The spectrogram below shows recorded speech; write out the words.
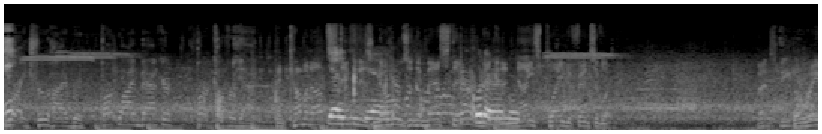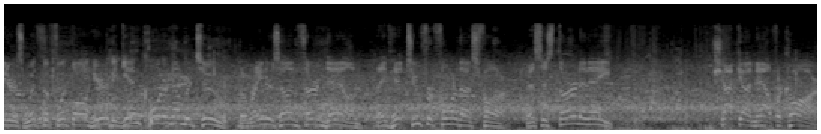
you are a true hybrid. Part linebacker, part cover guy. And coming up, Yeah, sticking his yeah. nose in the mess there, Good making a nice play defensively. The The Raiders with the football here to begin quarter number two. The Raiders on third down. They've hit two for four thus far. This is third and eight. Shotgun now for Carr.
